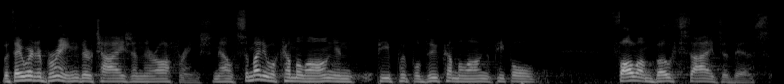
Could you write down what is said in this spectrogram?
But they were to bring their tithes and their offerings. Now, somebody will come along, and people do come along, and people fall on both sides of this.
